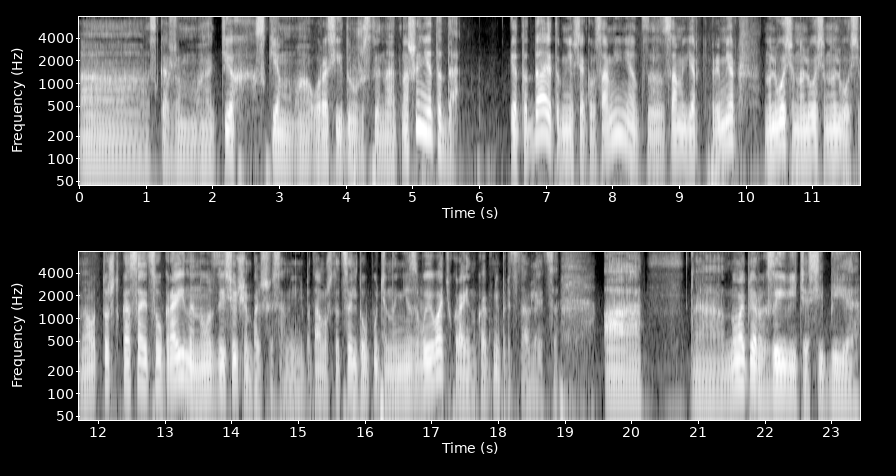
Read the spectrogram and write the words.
а, скажем, тех, с кем а, у России дружественные отношения, это да. Это да, это вне всякого сомнения. Это самый яркий пример 08-08-08. А вот то, что касается Украины, ну, вот здесь очень большие сомнения, потому что цель-то у Путина не завоевать Украину, как мне представляется, а, а ну, во-первых, заявить о себе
